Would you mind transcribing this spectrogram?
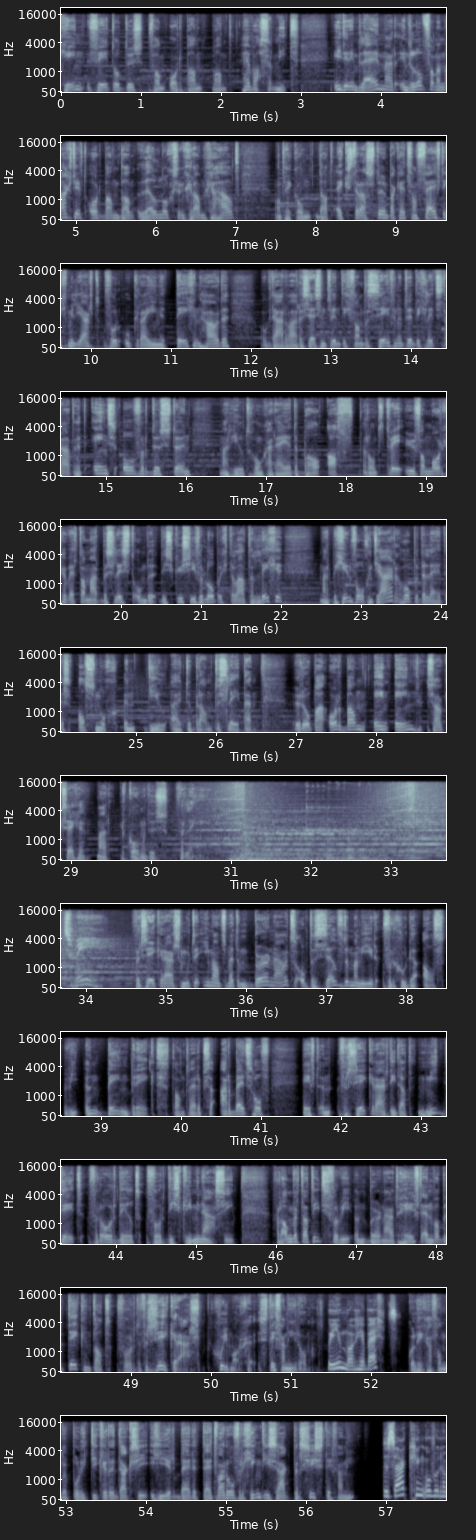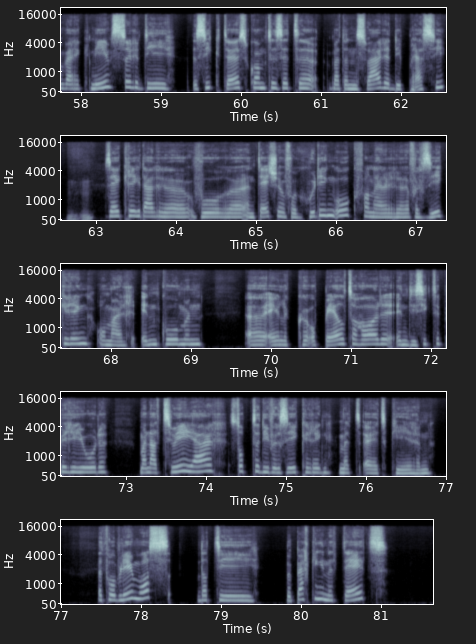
Geen veto dus van Orbán, want hij was er niet. Iedereen blij, maar in de loop van de nacht heeft Orbán dan wel nog zijn gram gehaald. Want hij kon dat extra steunpakket van 50 miljard voor Oekraïne tegenhouden. Ook daar waren 26 van de 27 lidstaten het eens over de steun, maar hield Hongarije de bal af. Rond twee uur vanmorgen werd dan maar beslist om de discussie voorlopig te laten liggen. Maar begin volgend jaar hopen de leiders alsnog een deal uit de brand te slepen. Europa Orbán 1-1 zou ik zeggen, maar er komen dus verlengingen. 2. Verzekeraars moeten iemand met een burn-out op dezelfde manier vergoeden als wie een been breekt. Het Antwerpse Arbeidshof heeft een verzekeraar die dat niet deed veroordeeld voor discriminatie. Verandert dat iets voor wie een burn-out heeft en wat betekent dat voor de verzekeraar? Goedemorgen, Stefanie Romans. Goedemorgen, Bert. Collega van de politieke redactie hier bij de tijd. Waarover ging die zaak precies, Stefanie? De zaak ging over een werknemster die ziek thuis kwam te zitten met een zware depressie. Zij kreeg daarvoor voor uh, een tijdje een vergoeding ook van haar uh, verzekering om haar inkomen eigenlijk op peil te houden in die ziekteperiode. Maar na twee jaar stopte die verzekering met uitkeren. Het probleem was dat die beperking in de tijd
